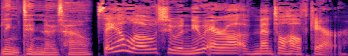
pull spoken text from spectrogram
LinkedIn knows how. Say hello to a new era of mental health care.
